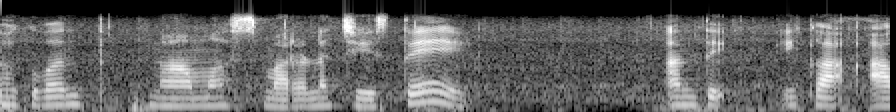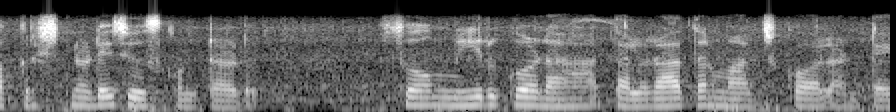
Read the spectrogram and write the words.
భగవంత్ నామ స్మరణ చేస్తే అంతే. ఇక ఆ కృష్ణుడే చూసుకుంటాడు. సో మీరు కూడా తలరాతను మార్చుకోవాలంటే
